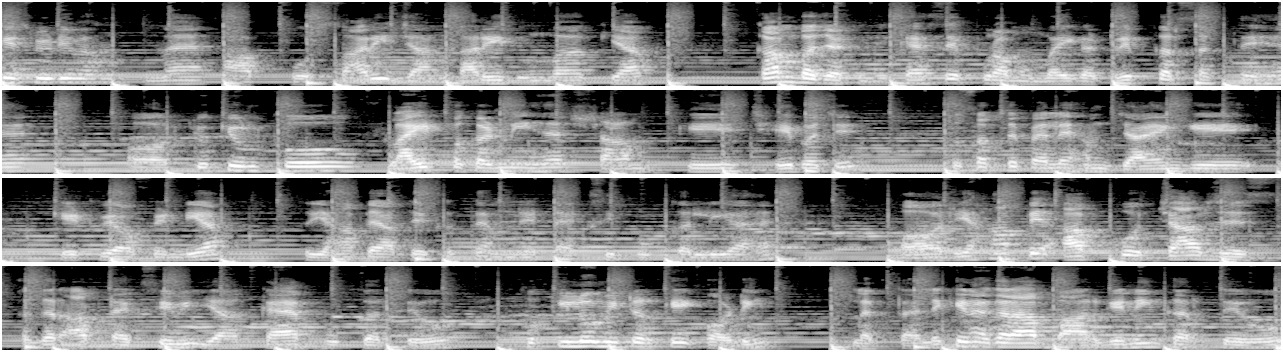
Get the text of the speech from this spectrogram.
के इस वीडियो में मैं आपको सारी जानकारी दूँगा कि आप कम बजट में कैसे पूरा मुंबई का ट्रिप कर सकते हैं और क्योंकि उनको फ़्लाइट पकड़नी है शाम के छः बजे तो सबसे पहले हम जाएँगे गेटवे ऑफ़ इंडिया तो यहाँ पे आप देख सकते हैं हमने टैक्सी बुक कर लिया है और यहाँ पे आपको चार्जेस अगर आप टैक्सी या कैब बुक करते हो तो किलोमीटर के अकॉर्डिंग लगता है। लेकिन अगर आप बार्गेनिंग करते हो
